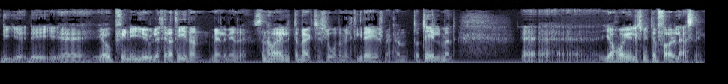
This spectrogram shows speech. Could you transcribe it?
det, det, eh, jag uppfinner hjulet hela tiden, mer eller mindre. Sen har jag en liten verktygslåda med lite grejer som jag kan ta till. Men eh, jag har ju liksom inte en föreläsning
